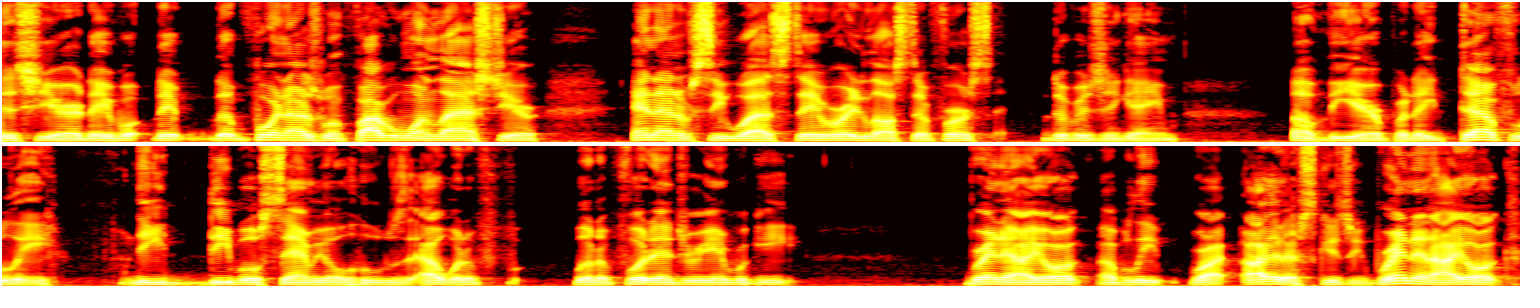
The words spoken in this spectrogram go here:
this year. They, they the 49ers went 5 1 last year in NFC West. They already lost their first division game of the year, but they definitely need Deebo Samuel, who's out with a with a foot injury, and rookie Brandon Aiyuk, I believe. Right, excuse me, Brandon Aiyuk.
